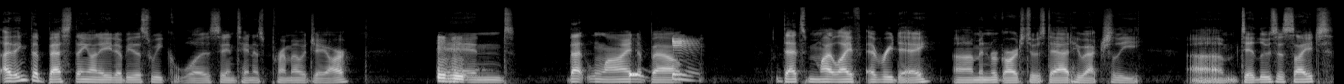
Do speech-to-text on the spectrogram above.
I think the best thing on AEW this week was Santana's promo with jr mm-hmm. and that line about that's my life every day um, in regards to his dad who actually um, did lose his sight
